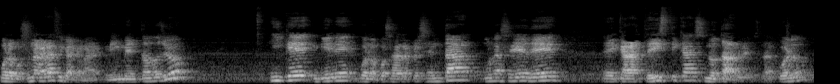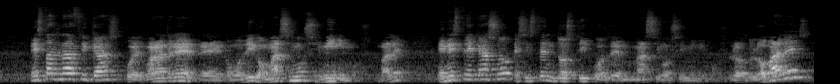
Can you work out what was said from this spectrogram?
bueno, pues una gráfica que me he inventado yo, y que viene, bueno, pues a representar una serie de eh, características notables, ¿de acuerdo? Estas gráficas, pues van a tener, eh, como digo, máximos y mínimos, ¿vale? En este caso existen dos tipos de máximos y mínimos, los globales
